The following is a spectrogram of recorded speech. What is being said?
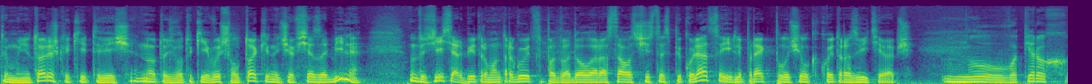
Ты мониторишь какие-то вещи, ну, то есть вот такие вышел токены, что все забили, ну, то есть есть арбитрум, он торгуется по 2 доллара, осталась чисто спекуляция или проект получил какое-то развитие вообще? Ну, во-первых,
